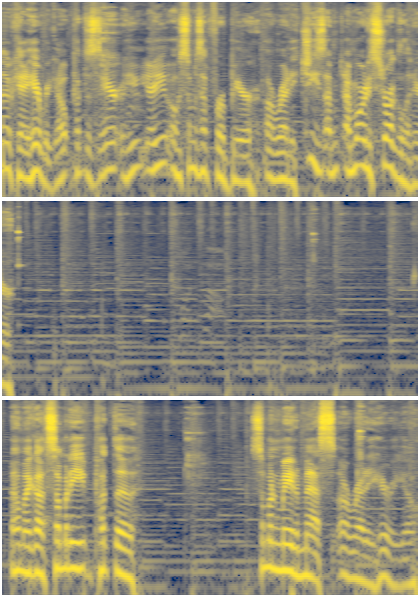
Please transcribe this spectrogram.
Okay, here we go. Put this here. Are you, are you oh, someone's up for a beer already. Jeez, I'm, I'm already struggling here. Oh my god, somebody put the... Someone made a mess already. Here we go.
